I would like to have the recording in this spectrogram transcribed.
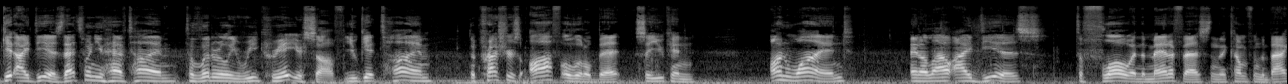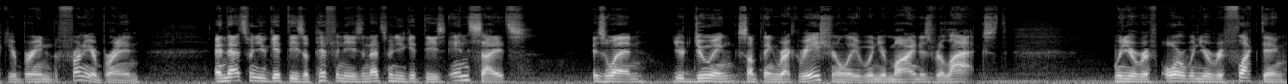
get ideas. That's when you have time to literally recreate yourself. You get time, the pressure's off a little bit so you can unwind and allow ideas to flow and to manifest and to come from the back of your brain to the front of your brain. And that's when you get these epiphanies and that's when you get these insights, is when you're doing something recreationally, when your mind is relaxed, when you're, ref- or when you're reflecting.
